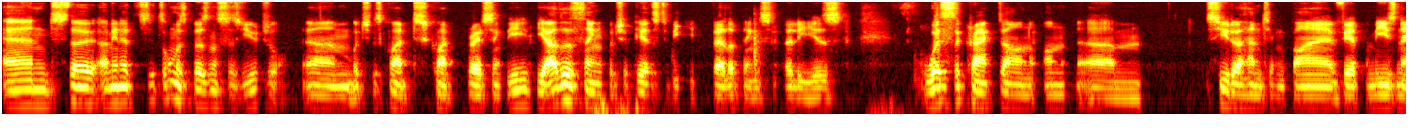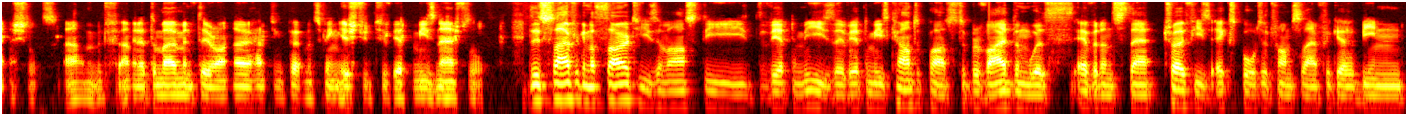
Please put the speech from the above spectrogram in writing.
and so, I mean, it's it's almost business as usual, um, which is quite quite depressing. The the other thing which appears to be developing slowly is with the crackdown on um, pseudo hunting by Vietnamese nationals. Um, I mean, at the moment, there are no hunting permits being issued to Vietnamese nationals. The South African authorities have asked the, the, Vietnamese, their Vietnamese counterparts, to provide them with evidence that trophies exported from South Africa have been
